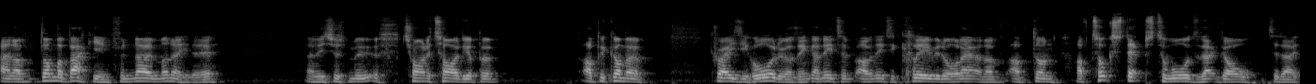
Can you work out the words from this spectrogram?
and I've done my back in for no money there and it's just trying to tidy up a. I've become a crazy hoarder. I think I need to. I need to clear it all out, and I've I've done. I've took steps towards that goal today.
